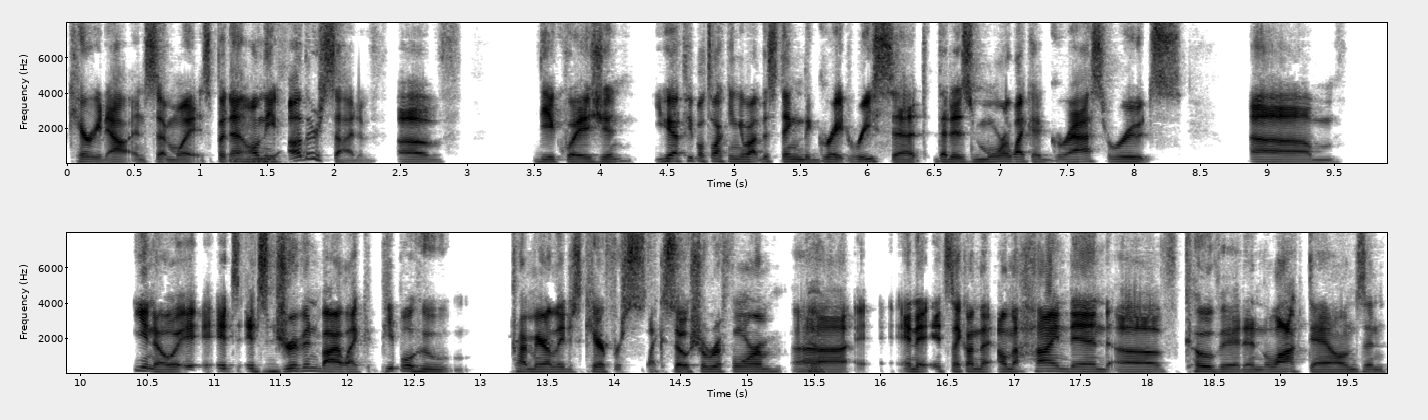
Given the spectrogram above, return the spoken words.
carried out in some ways but mm-hmm. on the mm-hmm. other side of of the equation you have people talking about this thing the great reset that is more like a grassroots um you know it, it's it's driven by like people who primarily just care for like social reform uh yeah. and it, it's like on the on the hind end of covid and lockdowns and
